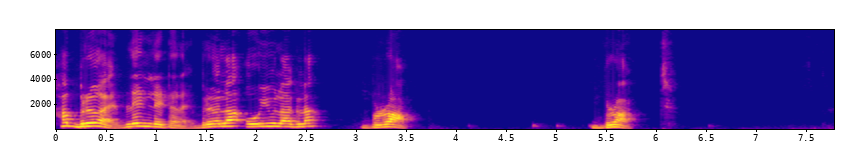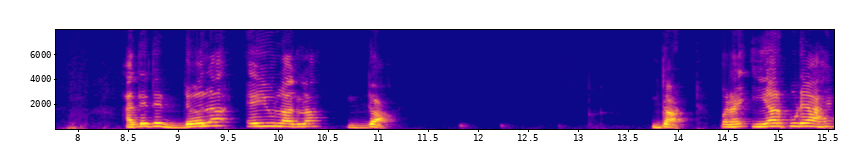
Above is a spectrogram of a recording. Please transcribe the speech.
हा ब्र आहे ब्लेन लेटर आहे. ब्रला ओ यू लागला ब्रॉ. ब्रॉट. आता इथे डला ए यू लागला डॉ. डॉट. पण हा ई आर पुढे आहे.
